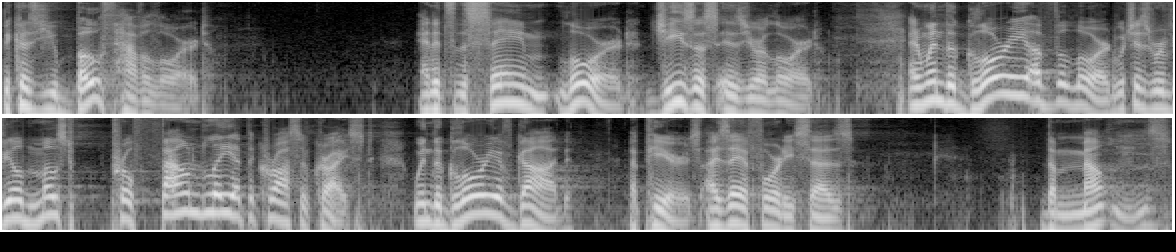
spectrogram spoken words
because you both have a Lord. And it's the same Lord. Jesus is your Lord. And when the glory of the Lord, which is revealed most profoundly at the cross of Christ, when the glory of God appears, Isaiah 40 says, the mountains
